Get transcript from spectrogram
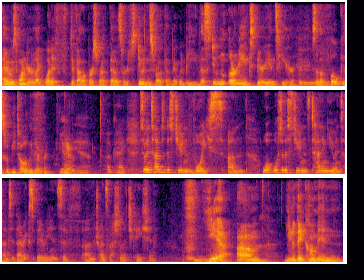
I always wonder, like, what if developers wrote those or if students wrote them? It would be the student learning experience here. So the focus would be totally different. Yeah. Yeah. Okay. So in terms of the student voice, um, what what are the students telling you in terms of their experience of um, transnational education? Yeah, um, you know, they come in,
